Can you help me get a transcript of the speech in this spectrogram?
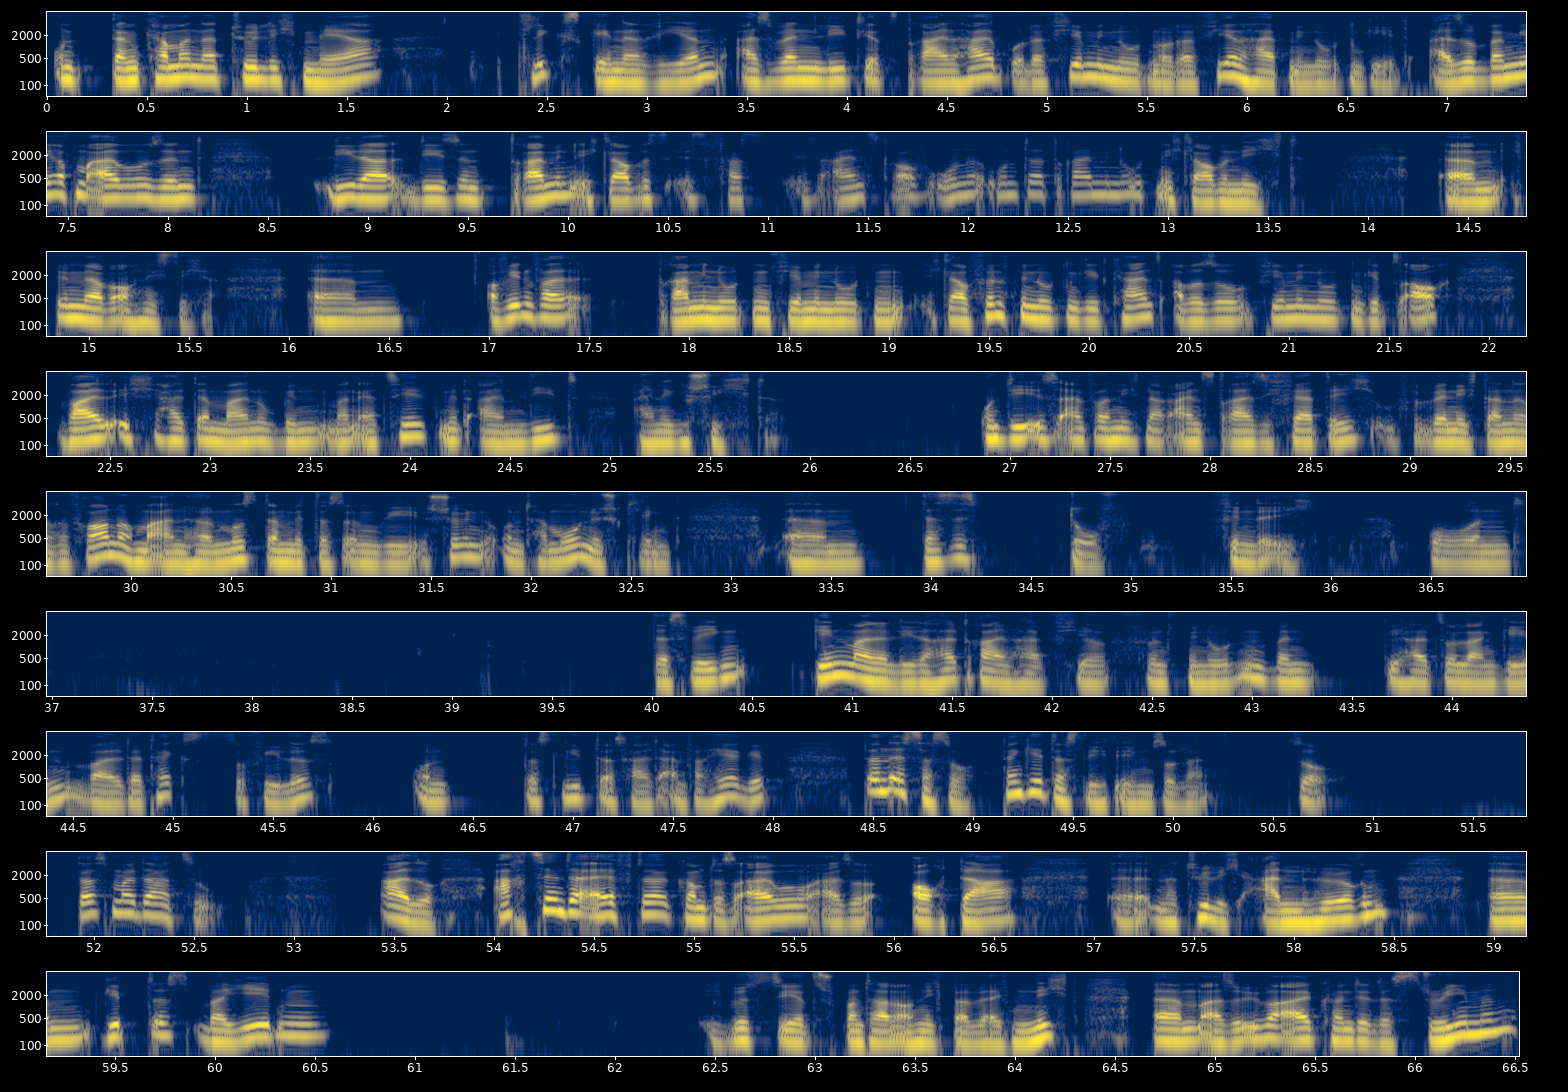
und dann kann man natürlich mehr Klicks generieren, als wenn ein Lied jetzt dreieinhalb oder vier Minuten oder viereinhalb Minuten geht. Also bei mir auf dem Album sind Lieder, die sind drei Minuten. Ich glaube, es ist fast ist eins drauf ohne unter drei Minuten. Ich glaube nicht. Ähm, ich bin mir aber auch nicht sicher. Ähm, auf jeden Fall drei Minuten, vier Minuten. Ich glaube, fünf Minuten geht keins, aber so vier Minuten gibt es auch, weil ich halt der Meinung bin, man erzählt mit einem Lied eine Geschichte. Und die ist einfach nicht nach 1,30 fertig, wenn ich dann den Refrain nochmal anhören muss, damit das irgendwie schön und harmonisch klingt. Ähm, das ist doof, finde ich. Und deswegen gehen meine Lieder halt dreieinhalb, vier, fünf Minuten, wenn die halt so lang gehen, weil der Text so viel ist und das Lied das halt einfach hergibt, dann ist das so. Dann geht das Lied eben so lang. So. Das mal dazu. Also, 18.11. kommt das Album, also auch da äh, natürlich anhören. Ähm, gibt es bei jedem, ich wüsste jetzt spontan auch nicht bei welchem nicht, ähm, also überall könnt ihr das streamen.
